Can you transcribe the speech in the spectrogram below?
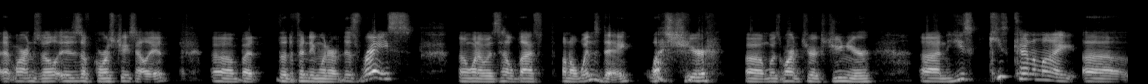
at Martinsville is of course Chase Elliott, uh, but the defending winner of this race, uh, when it was held last on a Wednesday last year, um, was Martin Truex Jr. And he's he's kind of my uh,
